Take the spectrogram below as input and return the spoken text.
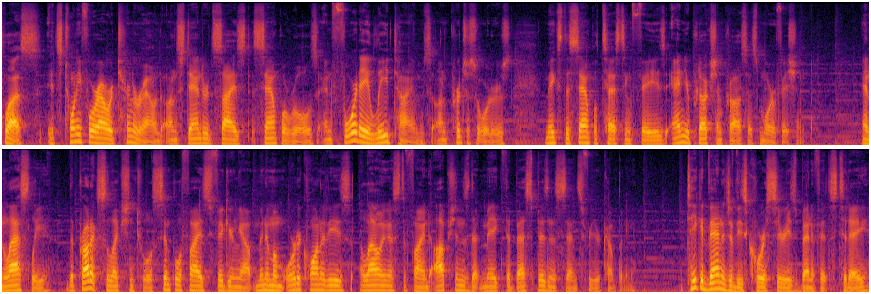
Plus, its 24-hour turnaround on standard-sized sample rolls and 4-day lead times on purchase orders makes the sample testing phase and your production process more efficient. And lastly, the product selection tool simplifies figuring out minimum order quantities, allowing us to find options that make the best business sense for your company. Take advantage of these Core Series benefits today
